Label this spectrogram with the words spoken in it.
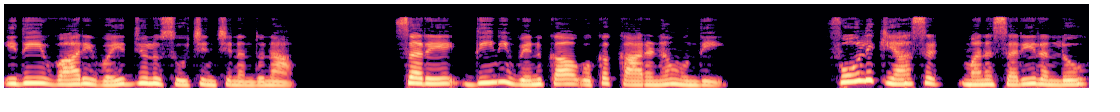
ఇది వారి వైద్యులు సూచించినందున. సరే దీని వెనుక ఒక కారణం ఉంది. ఫోలిక్ యాసిడ్ మన శరీరంలో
